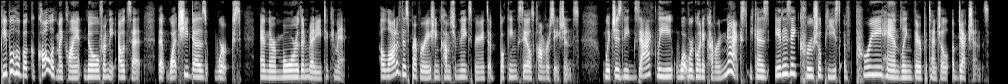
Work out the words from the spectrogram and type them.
People who book a call with my client know from the outset that what she does works, and they're more than ready to commit. A lot of this preparation comes from the experience of booking sales conversations, which is the exactly what we're going to cover next because it is a crucial piece of pre-handling their potential objections.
